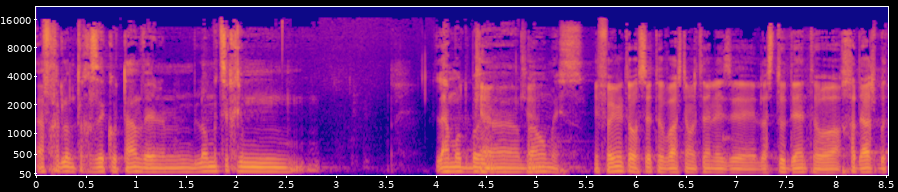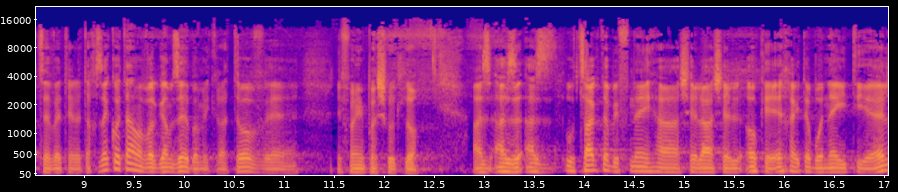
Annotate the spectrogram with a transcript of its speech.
ואף אחד לא מתחזק אותם, והם לא מצליחים לעמוד כן, בעומס. כן. לפעמים אתה עושה טובה שאתה נותן לזה, לסטודנט או החדש בצוות לתחזק אותם, אבל גם זה במקרה הטוב. לפעמים פשוט לא. אז, אז, אז הוצגת בפני השאלה של, אוקיי, איך היית בונה ETL?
